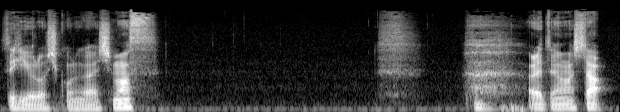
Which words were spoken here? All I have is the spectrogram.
ぜひよろしくお願いしますありがとうございました。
